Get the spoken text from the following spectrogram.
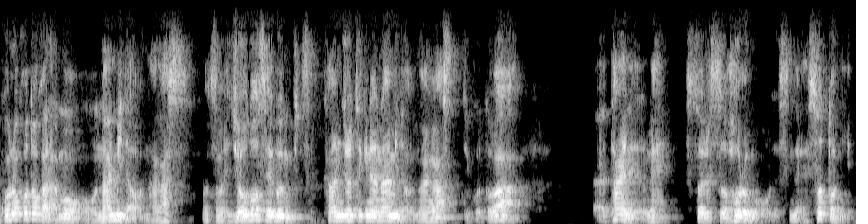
このことからも涙を流す、つまり情動性分泌、感情的な涙を流すっていうことは、体内のね、ストレスホルモンをですね、外に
